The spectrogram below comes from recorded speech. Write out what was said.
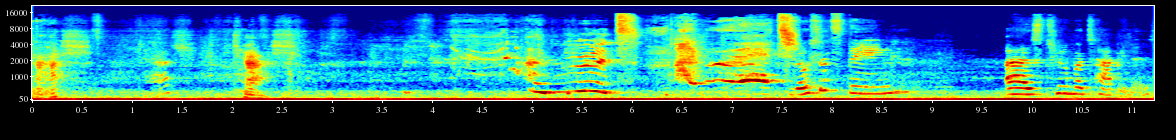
Cash. Cash? Cash. I'm rich. I'm rich. No such thing as too much happiness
